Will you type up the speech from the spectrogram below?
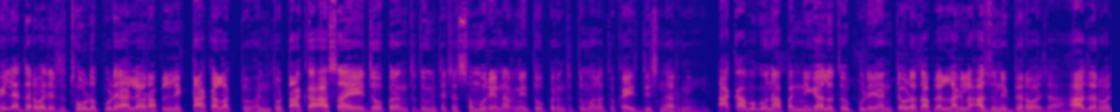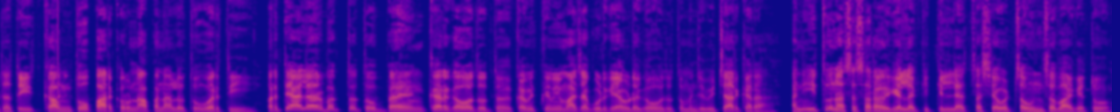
पहिल्या दरवाजाचं थोडं पुढे आल्यावर आपल्याला एक टाका लागतो. आणि तो टाका असा आहे जोपर्यंत तुम्ही त्याच्यासमोर येणार नाही तोपर्यंत तुम्हाला तो काहीच दिसणार नाही. टाका बघून आपण निघालो तो पुढे आणि तेवढाच आपल्याला लागला अजून एक दरवाजा. हा दरवाजा तर इतका आणि तो पार करून आपण आलो तो वरती. परती आल्यावर बघतो तो भयंकर गवत होतं. कमीत कमी माझ्या गुडघ्या एवढं गवत होतं म्हणजे विचार करा. आणि इथून असं सरळ गेलं की किल्ल्याचा शेवटचा उंच भाग येतो.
